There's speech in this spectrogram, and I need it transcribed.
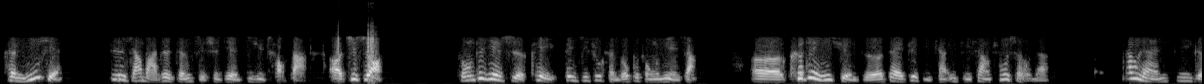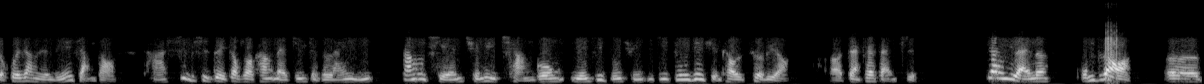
很明显就是想把这整起事件继续炒大啊。其实啊。从这件事可以分析出很多不同的面向，呃，柯震宇选择在这几项议题上出手呢，当然第一个会让人联想到他是不是对赵少康乃至于整个蓝营当前全力抢攻年轻族群以及中间选票的策略啊，呃，展开反制。这样一来呢，我们知道啊，呃，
